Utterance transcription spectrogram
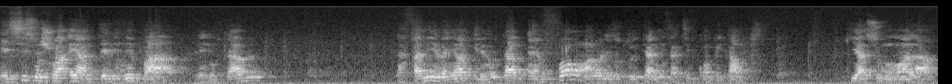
Et si ce choix est entériné par les notables, la famille régnante et les notables informent alors les autorités administratives compétentes qui à ce moment-là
